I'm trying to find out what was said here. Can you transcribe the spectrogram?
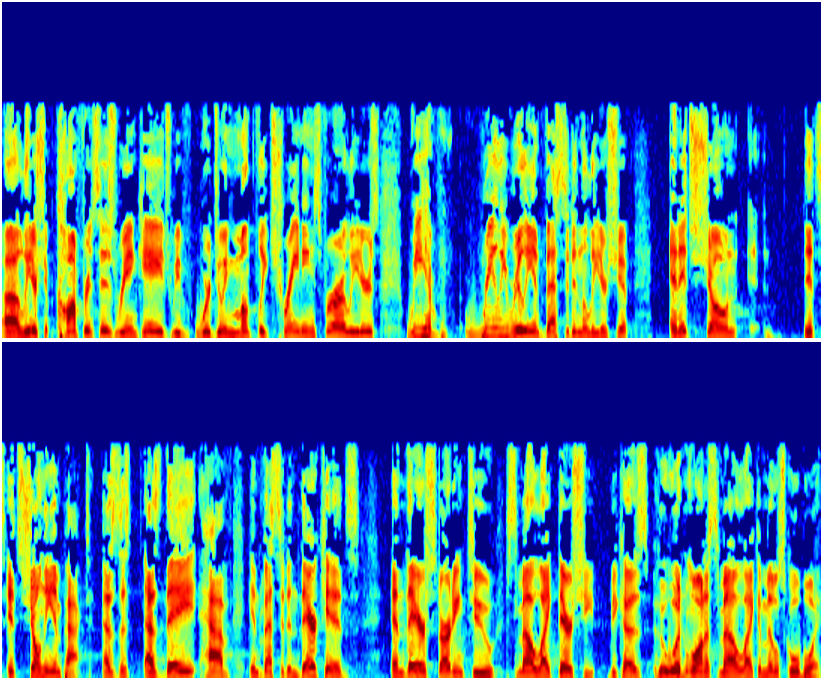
uh, leadership conferences, reengage. We've we're doing monthly trainings for our leaders. We have really really invested in the leadership, and it's shown it's it's shown the impact as this, as they have invested in their kids, and they're starting to smell like their sheep. Because who wouldn't want to smell like a middle school boy?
